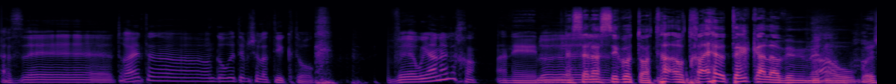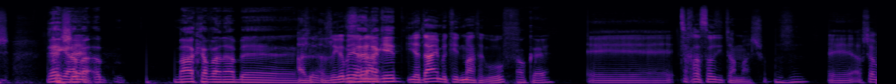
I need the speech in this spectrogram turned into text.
אז אה, תראה את האלגוריתם של הטיקטוק, והוא יענה לך. אני מנסה להשיג אותו, אתה- אותך היה יותר קל להביא ממנו. לא. הוא- יש- רגע, מה הכוונה ב... אז, לגבי ידיים, בקדמת הגוף, אוקיי. אה, צריך לעשות איתם משהו. אה, עכשיו,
